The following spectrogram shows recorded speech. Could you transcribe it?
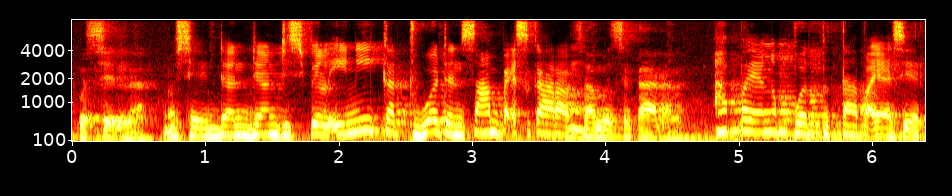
mesin lah mesin dan yang di Spill ini kedua dan sampai sekarang. sampai sekarang Apa yang ngebuat betah Pak Yasir?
